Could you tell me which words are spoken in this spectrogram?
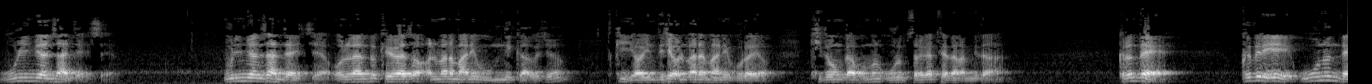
울면서 앉아 있어요. 울면서 앉아 있죠. 오늘날도 교회 와서 얼마나 많이 웁니까, 그죠? 특히 여인들이 얼마나 많이 울어요. 기도원 가 보면 울음소리가 대단합니다. 그런데 그들이 우는데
